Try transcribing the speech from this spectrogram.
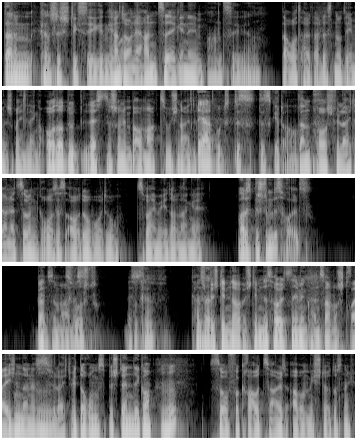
dann kannst du eine Stichsäge nehmen. Kannst auch eine Handsäge nehmen. Handsäge, ja. Dauert halt alles nur dementsprechend länger. Oder du lässt es schon im Baumarkt zuschneiden. Ja gut, das, das geht auch. Dann brauchst du vielleicht auch nicht so ein großes Auto, wo du zwei Meter lange, War das bestimmtes Holz? ganz normales. Es Okay. Kannst Das heißt- bestimmt auch bestimmtes Holz nehmen, du kannst auch noch streichen, dann ist es Mhm. vielleicht witterungsbeständiger. Mhm. So verkraut halt, aber mich stört das nicht.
